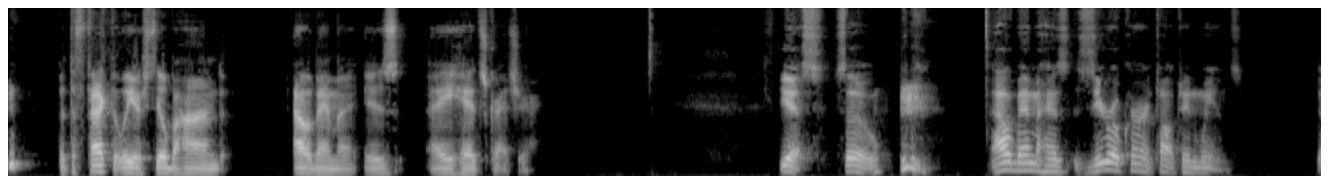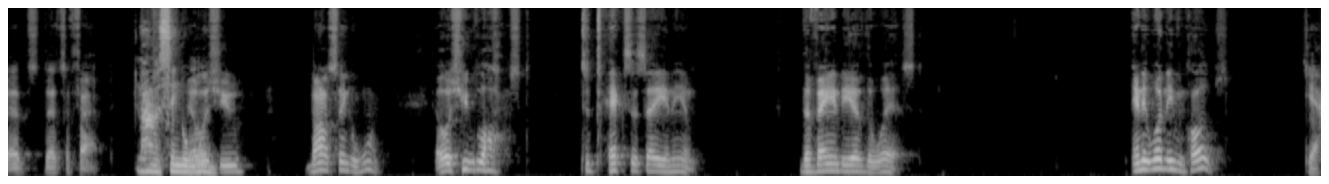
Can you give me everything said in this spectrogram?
but the fact that we are still behind Alabama is a head scratcher. Yes. So Alabama has zero current top ten wins. That's that's a fact. Not a single one. LSU, not a single one. LSU lost to Texas A&M, the Vandy of the West, and it wasn't even close. Yeah.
